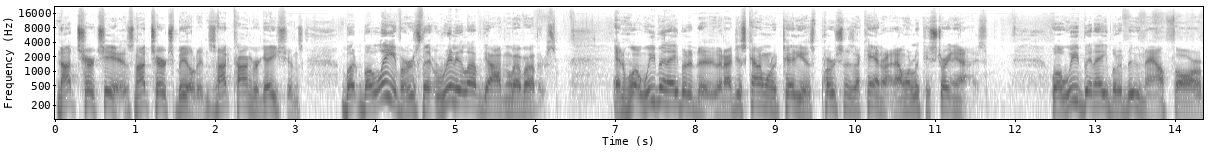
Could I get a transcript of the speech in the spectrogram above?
not churches, not church buildings, not congregations, but believers that really love God and love others. And what we've been able to do, and I just kind of want to tell you as personal as I can right now, I want to look you straight in the eyes. What we've been able to do now for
